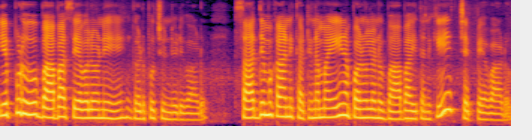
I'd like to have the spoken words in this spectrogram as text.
ఎప్పుడు బాబా సేవలోనే గడుపుచుండేవాడు. సాధ్యము కాని కఠినమైన పనులను బాబా ఇతనికి చెప్పేవాడు.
